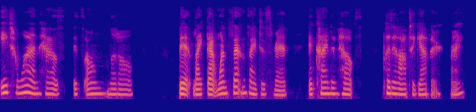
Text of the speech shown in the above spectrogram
each one has its own little bit. Like that one sentence I just read, it kind of helps put it all together, right?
